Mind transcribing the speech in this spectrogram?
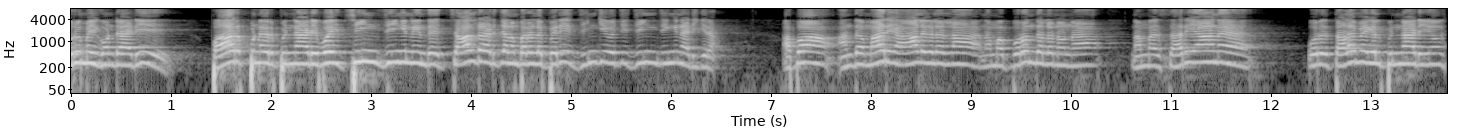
உரிமை கொண்டாடி பார்ப்பனர் பின்னாடி போய் ஜிங் ஜிங்னு இந்த சால்ரை அடித்தாலும் பரவாயில்ல பெரிய ஜிங்கி வச்சு ஜிங் ஜிங்னு அடிக்கிறான். அப்போ அந்த மாதிரி ஆளுகளெல்லாம் நம்ம புறந்தள்ளணும்னா நம்ம சரியான ஒரு தலைமைகள் பின்னாடியும்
